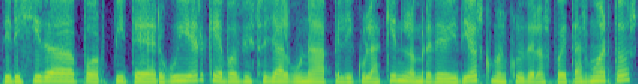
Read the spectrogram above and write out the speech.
dirigida por Peter Weir, que hemos visto ya alguna película aquí en El Hombre de Hoy Dios, como El Club de los Poetas Muertos,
